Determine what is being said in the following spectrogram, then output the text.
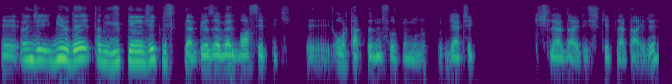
E, önce bir de tabii yüklenilecek riskler. Biraz evvel bahsettik. E, ortakların sorumluluğu, gerçek kişiler de ayrı, şirketler de ayrı.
